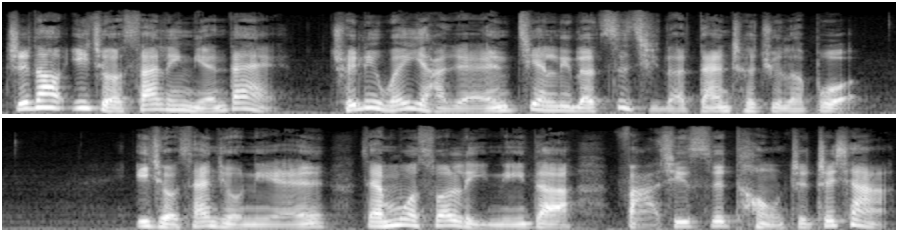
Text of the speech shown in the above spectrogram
直到一九三零年代，垂利维亚人建立了自己的单车俱乐部。一九三九年，在墨索里尼的法西斯统治之下，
